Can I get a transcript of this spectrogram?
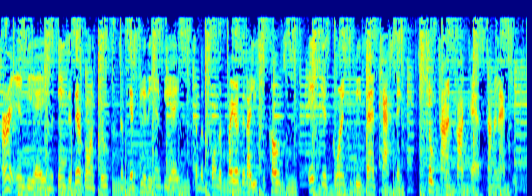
current NBA and the things that they're going through, some history of the NBA, some of the former players that I used to coach. It is going to be fantastic. Showtime podcast coming at you.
